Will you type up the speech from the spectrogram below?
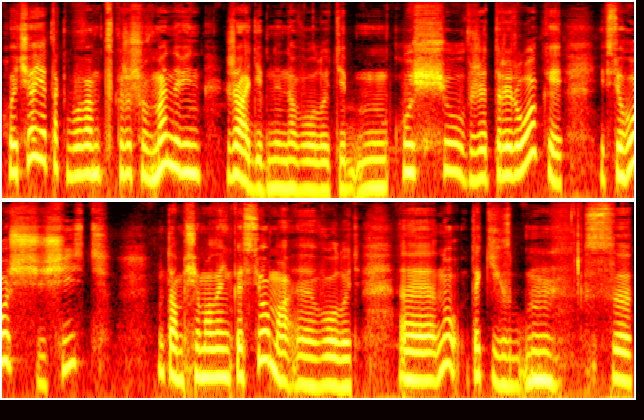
Хоча я так вам скажу, що в мене він жадібний на волоті. Кущу вже три роки і всього шість. Ну, там ще маленька сьома е, волоть. Е, ну, таких з, з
